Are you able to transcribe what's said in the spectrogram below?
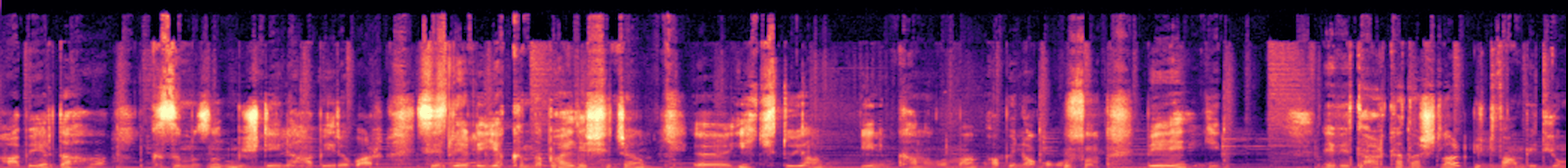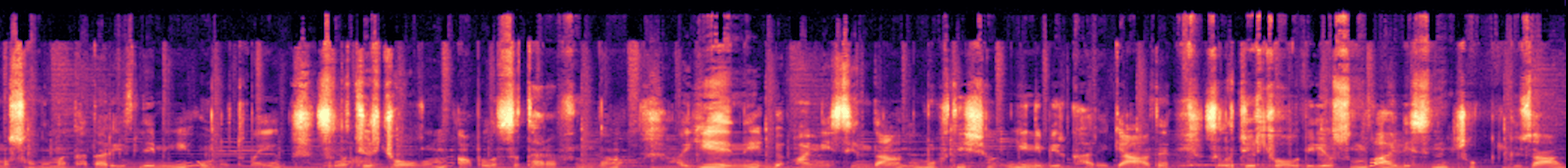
haber daha kızımızın müjdeli haberi var. Sizlerle yakında paylaşacağım. Ee, ilk duyan benim kanalıma abone olsun ve Evet arkadaşlar lütfen videomu sonuna kadar izlemeyi unutmayın. Sıla Türkoğlu'nun ablası tarafından yeğeni ve annesinden muhteşem yeni bir kare geldi. Sıla Türkoğlu biliyorsunuz ailesinin çok güzel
